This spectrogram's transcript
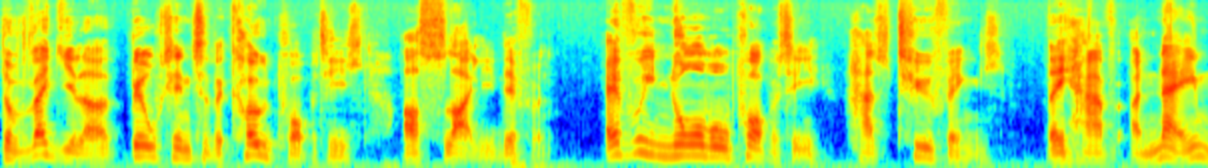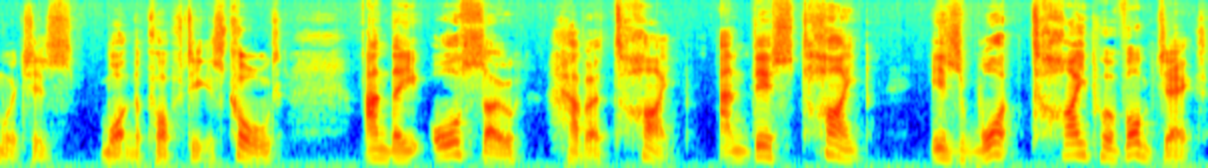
the regular built into the code properties are slightly different. Every normal property has two things. They have a name, which is what the property is called, and they also have a type. And this type is what type of object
